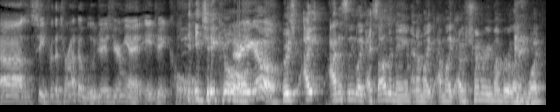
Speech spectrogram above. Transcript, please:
Uh, let's see. For the Toronto Blue Jays, Jeremy, I had AJ Cole. AJ Cole. There you go. Which I honestly like. I saw the name and I'm like, I'm like, I was trying to remember like what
